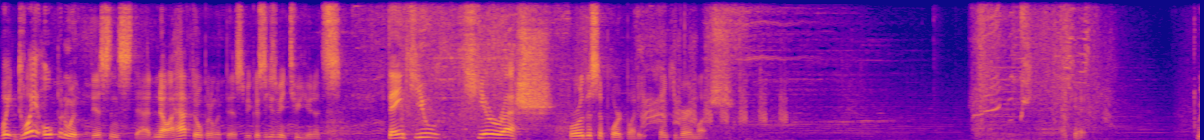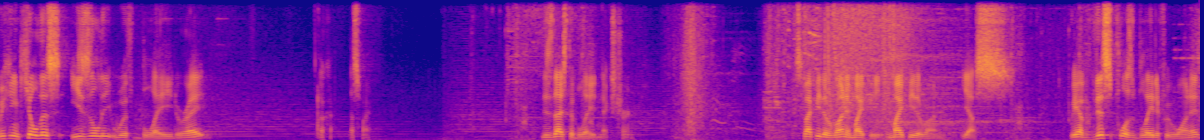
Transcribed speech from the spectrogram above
Wait, do I open with this instead? No, I have to open with this because it gives me two units. Thank you, Kiresh, for the support, buddy. Thank you very much. Okay. We can kill this easily with Blade, right? Okay, that's fine. This dies to Blade next turn. This might be the run. It might be. It might be the run. Yes. We have this plus Blade if we want it.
